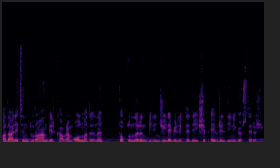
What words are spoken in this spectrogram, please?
adaletin durağan bir kavram olmadığını, toplumların bilinciyle birlikte değişip evrildiğini gösterir.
